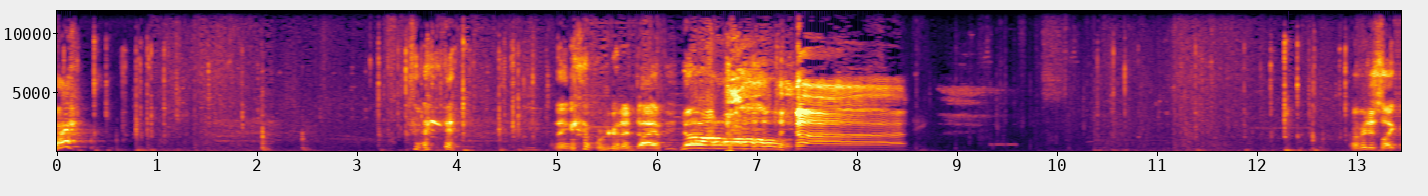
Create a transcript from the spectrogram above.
What? I think we're gonna die. of- No! Let me just like.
